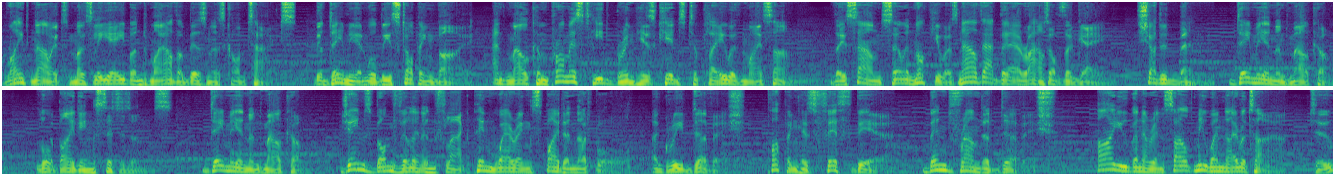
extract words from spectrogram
Right now it's mostly Abe and my other business contacts, but Damien will be stopping by, and Malcolm promised he'd bring his kids to play with my son. They sound so innocuous now that they're out of the game. Shuddered Ben, Damien and Malcolm. Law-abiding citizens. Damien and Malcolm. James Bond villain and flag pin wearing spider nutball. Agreed Dervish, popping his fifth beer. Ben frowned at Dervish. Are you gonna insult me when I retire, too?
